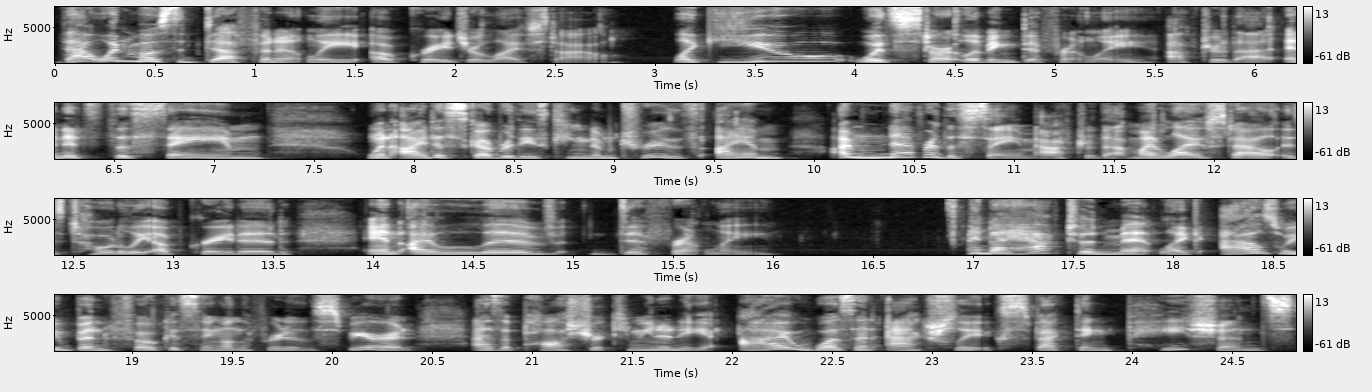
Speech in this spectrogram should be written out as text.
that would most definitely upgrade your lifestyle. Like you would start living differently after that. And it's the same when I discover these kingdom truths, I am I'm never the same after that. My lifestyle is totally upgraded and I live differently. And I have to admit, like, as we've been focusing on the fruit of the Spirit as a posture community, I wasn't actually expecting patience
